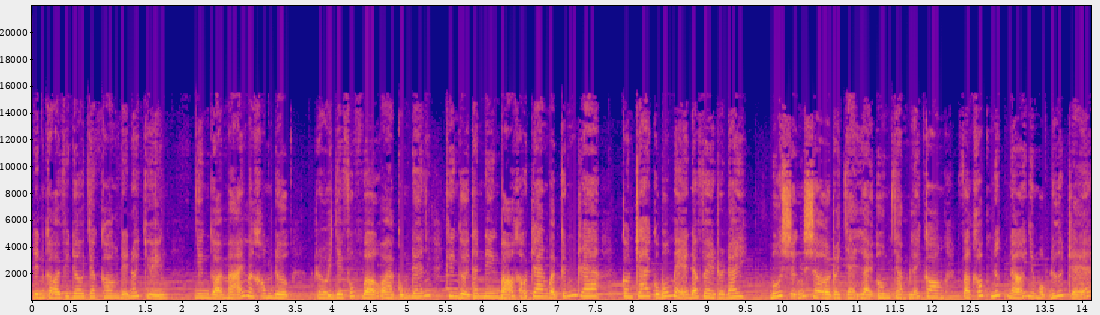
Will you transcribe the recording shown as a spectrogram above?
định gọi video cho con để nói chuyện, nhưng gọi mãi mà không được. Rồi giây phút vỡ òa cũng đến khi người thanh niên bỏ khẩu trang và kính ra, con trai của bố mẹ đã về rồi đây. Bố sững sờ rồi chạy lại ôm chầm lấy con và khóc nức nở như một đứa trẻ.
